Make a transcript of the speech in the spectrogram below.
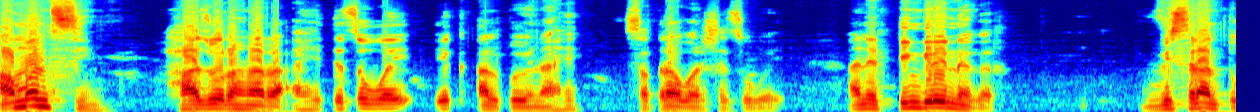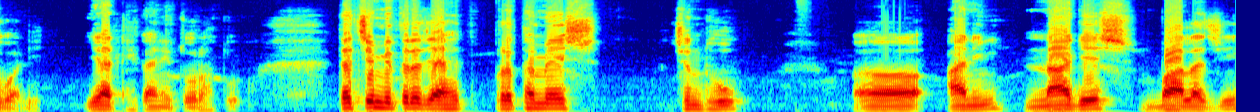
अमन सिंह हा जो राहणारा आहे त्याचं वय एक अल्पवयीन आहे सतरा वर्षाचं वय. आणि टिंगरेनगर विश्रांतवाडी या ठिकाणी तो राहतो. त्याचे मित्र जे आहेत प्रथमेश चंदू आणि नागेश बालाजी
